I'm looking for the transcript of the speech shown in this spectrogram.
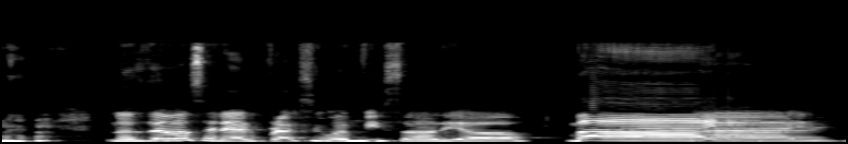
Nos vemos en el próximo episodio. Bye.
